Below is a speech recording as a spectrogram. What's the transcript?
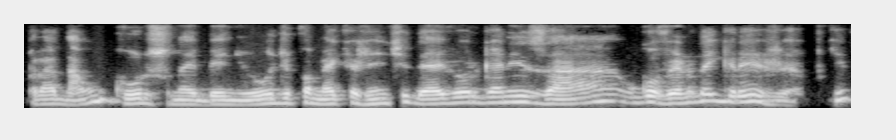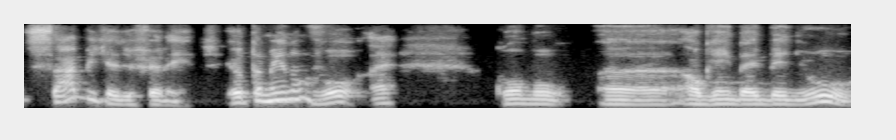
para dar um curso na IBNU de como é que a gente deve organizar o governo da igreja, porque a gente sabe que é diferente. Eu também não vou, né? Como uh, alguém da IBNU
